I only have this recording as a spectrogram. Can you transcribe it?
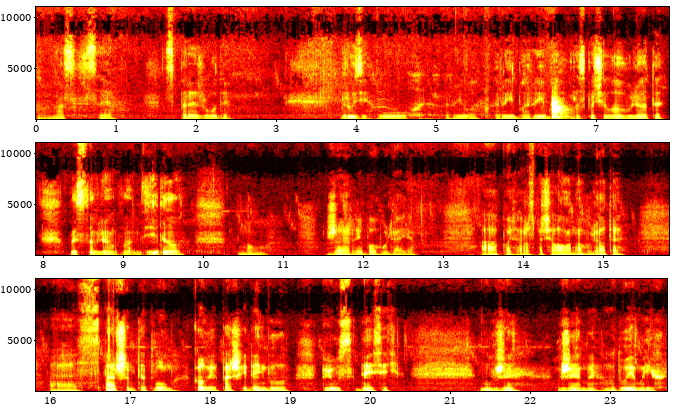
У нас все з природи. Друзі, ух, риба, риба, риба розпочала гуляти. Виставляв вам відео. Ну, вже риба гуляє. А розпочала вона гуляти е, з першим теплом, коли перший день було плюс 10. Ну, вже, вже ми годуємо їх.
